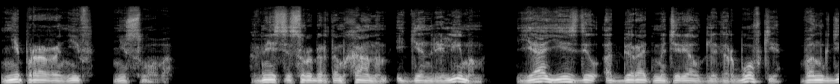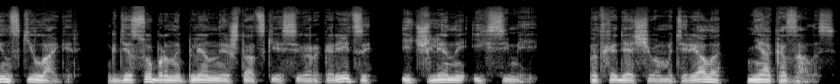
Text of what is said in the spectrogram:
не проронив ни слова. Вместе с Робертом Ханом и Генри Лимом я ездил отбирать материал для вербовки в Ангдинский лагерь, где собраны пленные штатские северокорейцы и члены их семей. Подходящего материала не оказалось.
